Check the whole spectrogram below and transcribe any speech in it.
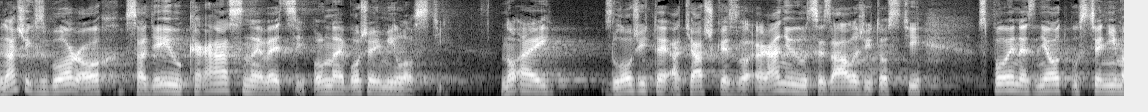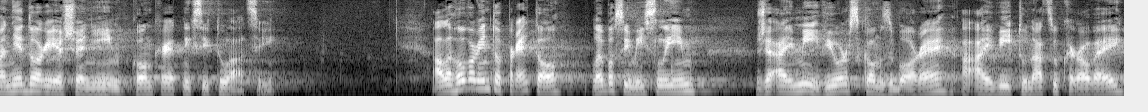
V našich zboroch sa dejú krásne veci, plné Božej milosti, no aj zložité a ťažké, raňujúce záležitosti, spojené s neodpustením a nedoriešením konkrétnych situácií. Ale hovorím to preto, lebo si myslím, že aj my v Jurskom zbore a aj vy tu na Cukrovej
